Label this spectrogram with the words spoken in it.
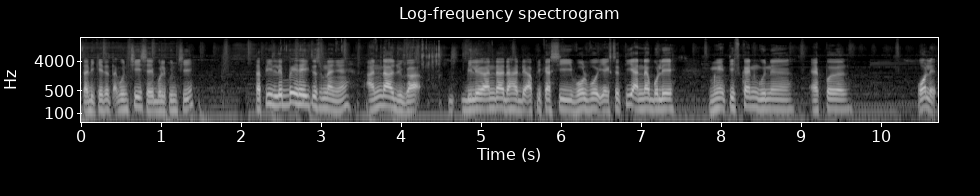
tadi kita tak kunci saya boleh kunci. Tapi lebih dari itu sebenarnya anda juga bila anda dah ada aplikasi Volvo EX30 anda boleh mengaktifkan guna Apple Wallet.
